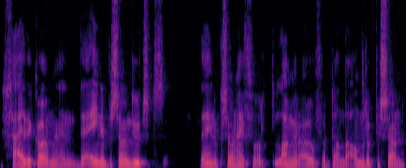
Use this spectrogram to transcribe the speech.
ga je er komen. En de ene persoon doet het, de ene persoon heeft er wat langer over dan de andere persoon.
